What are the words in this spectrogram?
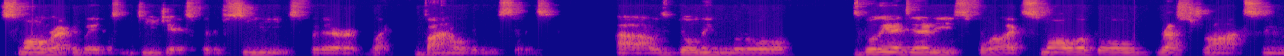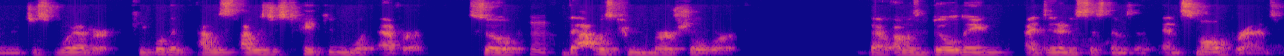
small record labels and DJs for their CDs, for their like vinyl releases. Uh, I was building little, was building identities for like small local restaurants and just whatever people that I was, I was just taking whatever. So Hmm. that was commercial work. That I was building identity systems and, and small brands,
